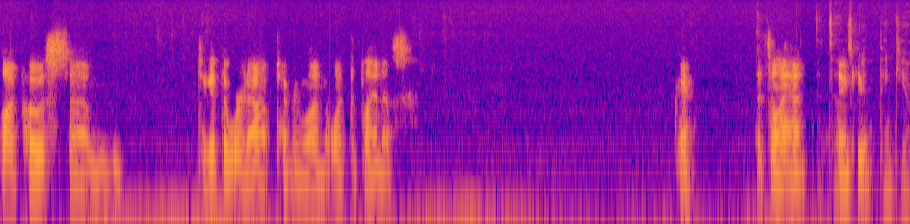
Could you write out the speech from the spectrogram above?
blog posts um, to get the word out to everyone what the plan is. Okay, that's all I had. Thank you. good. Thank you.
